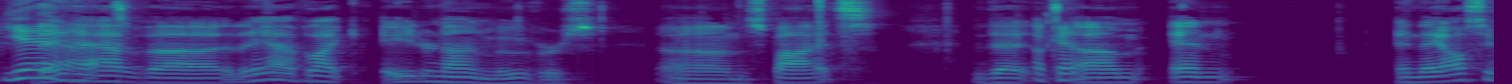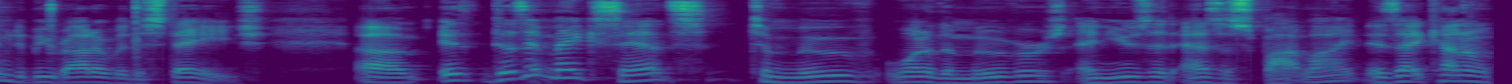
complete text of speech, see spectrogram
Yeah. they have uh, they have like eight or nine movers um, spots that Okay. um, and and they all seem to be right over the stage. Um, is, does it make sense to move one of the movers and use it as a spotlight? Is that kind of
